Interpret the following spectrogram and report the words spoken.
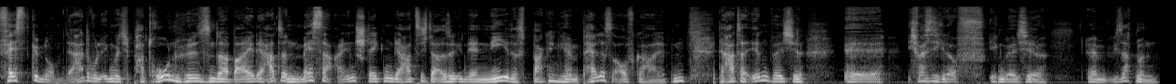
festgenommen. Der hatte wohl irgendwelche Patronenhülsen dabei, der hatte ein Messer einstecken, der hat sich da also in der Nähe des Buckingham Palace aufgehalten. Der hat da irgendwelche, äh, ich weiß nicht genau, irgendwelche, ähm, wie sagt man,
